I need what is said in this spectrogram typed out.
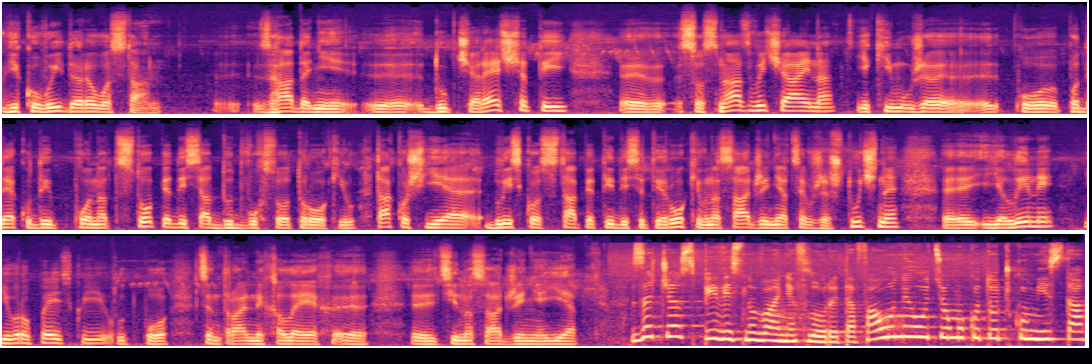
віковий деревостан. Е, Згадані е, дуб черещатий, е, сосна звичайна, яким вже подекуди понад 150 до 200 років. Також є близько 150 років насадження, це вже штучне е, ялини європейської. Тут по центральних алеях е, е, ці насадження є. За час співіснування флори та фауни у цьому куточку міста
